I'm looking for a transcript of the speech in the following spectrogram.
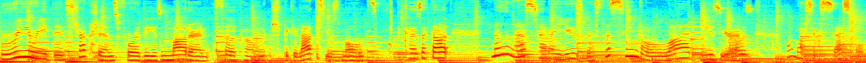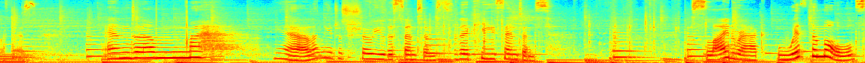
reread the instructions for these modern silicone Spekulatius molds because I thought, you know, the last time I used this, this seemed a lot easier. I was a lot more successful with this. And, um, yeah, let me just show you the sentence, the key sentence. Slide rack with the molds.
